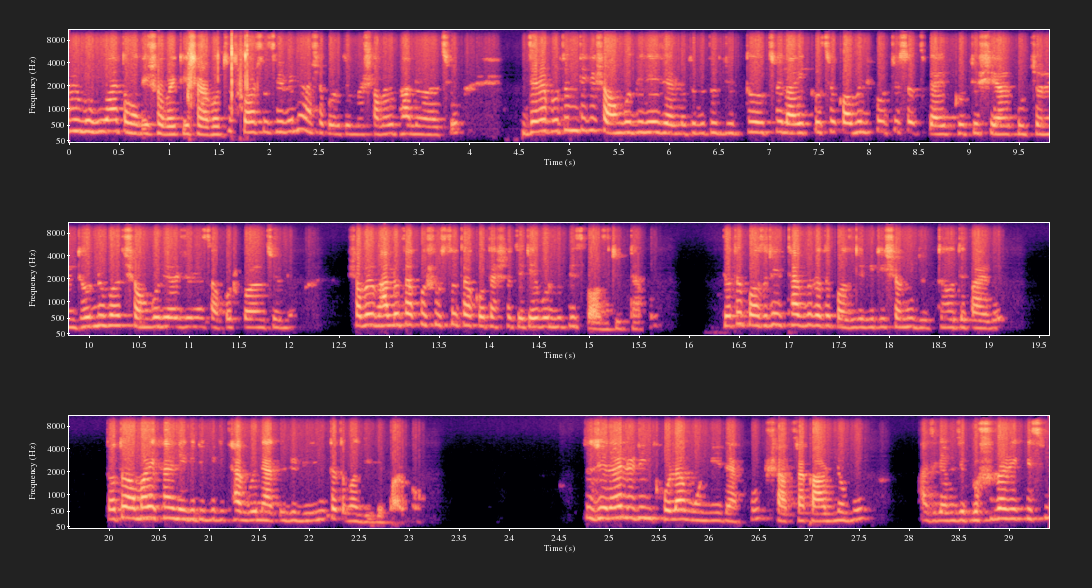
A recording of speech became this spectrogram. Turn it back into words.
আমি মহুয়া, তোমাদের সবাইকে স্বাগত। স্পর্শ সেভেনে আশা করি তোমরা সবাই ভালো আছো। যারা প্রথম থেকে সঙ্গ দিলে, যারা নতুন নতুন যুক্ত হচ্ছে লাইক করছ কমেন্ট করছ সাবস্ক্রাইব করছ শেয়ার করছ, অনেক ধন্যবাদ সঙ্গ দেওয়ার জন্য সাপোর্ট করার জন্য। সবাই ভালো থাকো, সুস্থ থাকো, তার সাথে এটাই বলব প্লিজ পজিটিভ থাকো। যত পজিটিভ থাকবে, তত পজিটিভিটির সঙ্গে যুক্ত হতে পারবে। তত আমার এখানে নেগেটিভিটি থাকবে না একটু রিডিংটা তোমার দিতে পারব। তো জেনারেল রিডিং খোলা, মন নিয়ে দেখো, সাতটা কার্ড নেব। আজকে আমি যে প্রশ্নটা রেখেছি,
